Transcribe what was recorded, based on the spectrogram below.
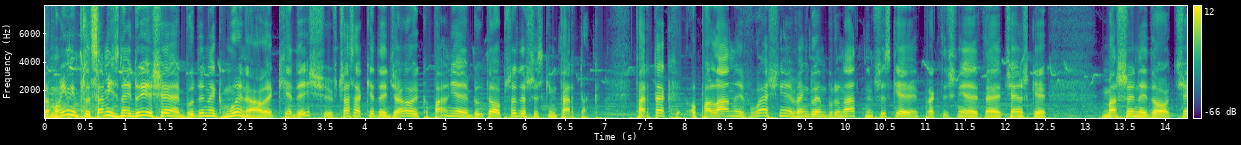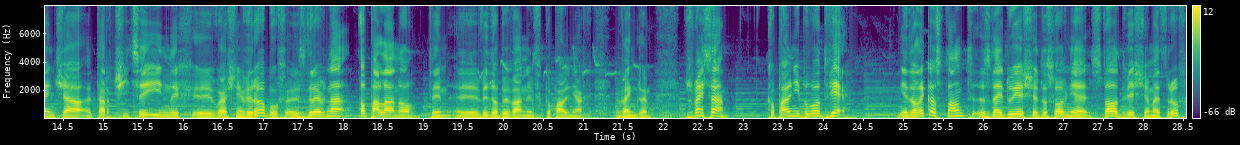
Za moimi plecami znajduje się budynek młyna, ale kiedyś, w czasach kiedy działały kopalnie, był to przede wszystkim tartak. Tartak opalany właśnie węglem brunatnym. Wszystkie praktycznie te ciężkie maszyny do cięcia tarcicy i innych y, właśnie wyrobów z drewna opalano tym y, wydobywanym w kopalniach węglem. Proszę Państwa, kopalni było dwie. Niedaleko stąd znajduje się dosłownie 100-200 metrów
